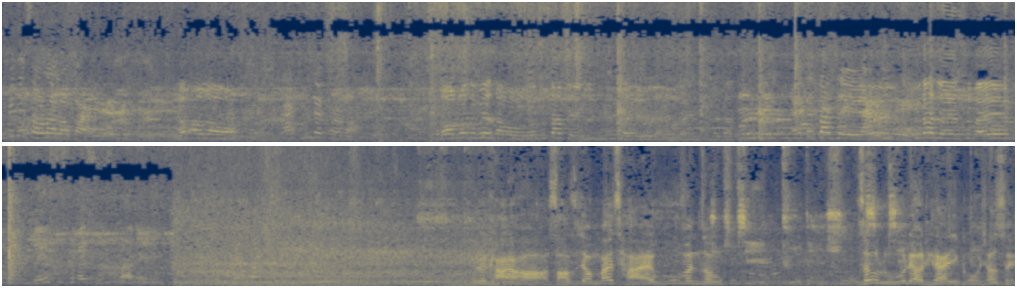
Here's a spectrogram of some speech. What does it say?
已经到了，老板。要好了，那进来块儿了。那我都不要上了，要是打折是真的来有来有来没打折。那个打折呀？没打折是卖那个是卖四十八的。你们看一下哈，啥子叫买菜五分钟，走路聊天一个小时，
